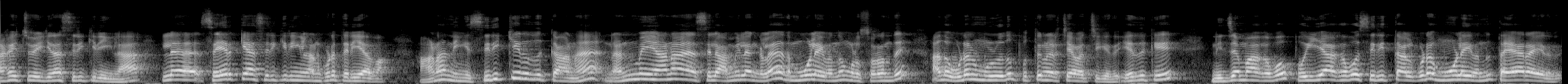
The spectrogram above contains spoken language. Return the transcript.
நகைச்சுவைக்கு தான் சிரிக்கிறீங்களா? இல்லை செயற்கையாக சிரிக்கிறீங்களான்னு கூட தெரியாதான். ஆனால் நீங்கள் சிரிக்கிறதுக்கான நன்மையான சில அமிலங்களை அந்த மூளை வந்து உங்களை சுரந்து அந்த உடல் முழுவதும் புத்துணர்ச்சியாக வச்சுக்கிது. எதுக்கு? நிஜமாகவோ பொய்யாகவோ சிரித்தால் கூட மூளை வந்து தயாராகிடுது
